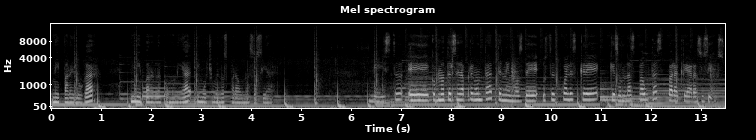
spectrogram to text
ni para el hogar, ni para la comunidad y mucho menos para una sociedad. Listo. Eh, como tercera pregunta tenemos de usted cuáles cree que son las pautas para criar a sus hijos.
